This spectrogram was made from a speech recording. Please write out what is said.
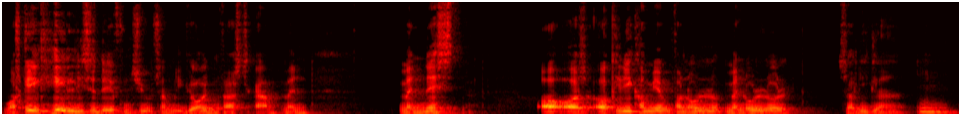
måske ikke helt lige så defensivt, som de gjorde i den første kamp, men, men næsten. Og, og, og kan de komme hjem fra 0, med 0-0, så er de glade. Mm.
